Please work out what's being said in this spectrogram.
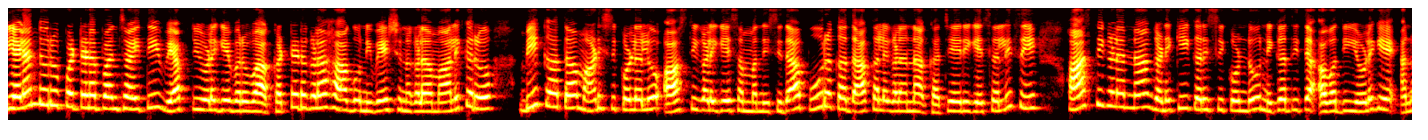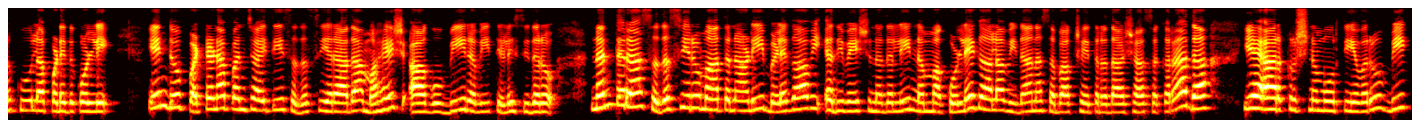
ಯಳಂದೂರು ಪಟ್ಟಣ ಪಂಚಾಯಿತಿ ವ್ಯಾಪ್ತಿಯೊಳಗೆ ಬರುವ ಕಟ್ಟಡಗಳ ಹಾಗೂ ನಿವೇಶನಗಳ ಮಾಲೀಕರು ಬಿ ಮಾಡಿಸಿಕೊಳ್ಳಲು ಆಸ್ತಿಗಳಿಗೆ ಸಂಬಂಧಿಸಿದ ಪೂರಕ ದಾಖಲೆಗಳನ್ನು ಕಚೇರಿಗೆ ಸಲ್ಲಿಸಿ ಆಸ್ತಿಗಳನ್ನು ಗಣಕೀಕರಿಸಿಕೊಂಡು ನಿಗದಿತ ಅವಧಿಯೊಳಗೆ ಅನುಕೂಲ ಪಡೆದುಕೊಳ್ಳಿ ಎಂದು ಪಟ್ಟಣ ಪಂಚಾಯಿತಿ ಸದಸ್ಯರಾದ ಮಹೇಶ್ ಹಾಗೂ ಬಿ ರವಿ ತಿಳಿಸಿದರು. ನಂತರ ಸದಸ್ಯರು ಮಾತನಾಡಿ, ಬೆಳಗಾವಿ ಅಧಿವೇಶನದಲ್ಲಿ ನಮ್ಮ ಕೊಳ್ಳೇಗಾಲ ವಿಧಾನಸಭಾ ಕ್ಷೇತ್ರದ ಶಾಸಕರಾದ ಎಆರ್ ಕೃಷ್ಣಮೂರ್ತಿಯವರು ಬಿ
